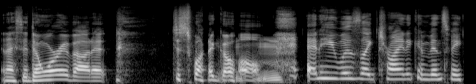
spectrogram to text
And i said don't worry about it just want to go home. Mm-hmm. And he was like trying to convince me,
